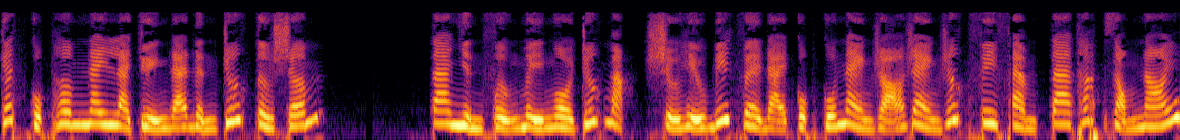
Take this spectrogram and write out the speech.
Kết cục hôm nay là chuyện đã định trước từ sớm. Ta nhìn Phượng Mị ngồi trước mặt, sự hiểu biết về đại cục của nàng rõ ràng rất phi phàm, ta thấp giọng nói.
